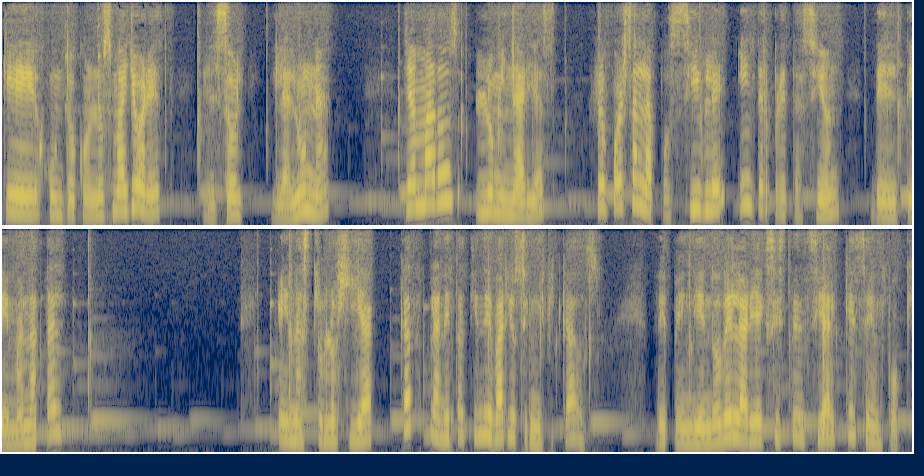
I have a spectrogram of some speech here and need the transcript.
que junto con los mayores, el Sol y la Luna, llamados luminarias, refuerzan la posible interpretación del tema natal. En astrología, cada planeta tiene varios significados dependiendo del área existencial que se enfoque.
